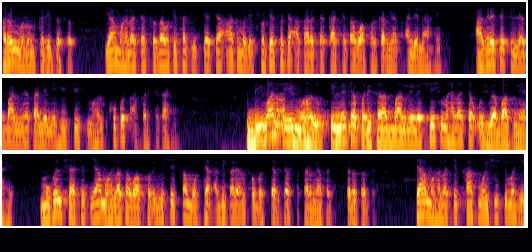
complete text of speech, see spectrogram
हरम म्हणून करीत असत. या महालाच्या सजावटीसाठी त्याच्या आतमध्ये छोट्या छोट्या आकाराच्या काचेचा वापर करण्यात आलेला आहे. आग्र्याच्या किल्ल्यात बांधण्यात आलेले हे शीश महल खूपच आकर्षक आहे. दिवान ए महल किल्ल्याच्या परिसरात बांधलेल्या शीश महालाच्या उजव्या बाजूने आहे. मुघल शासक या महलाचा वापर विशेषतः मोठ्या अधिकाऱ्यांसोबत चर्चा करण्यासाठी करत असत त्या महालाचे खास वैशिष्ट्य म्हणजे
